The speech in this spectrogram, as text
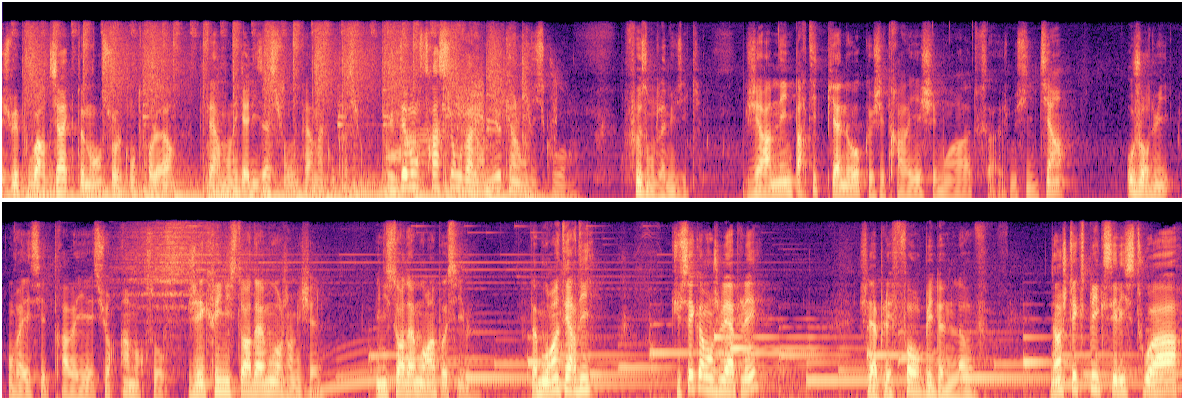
je vais pouvoir directement sur le contrôleur faire mon égalisation, faire ma compression. Une démonstration valant mieux qu'un long discours. Faisons de la musique. J'ai ramené une partie de piano que j'ai travaillé chez moi, tout ça. Je me suis dit, tiens, aujourd'hui, on va essayer de travailler sur un morceau. J'ai écrit une histoire d'amour, Jean-Michel. Une histoire d'amour impossible. D'amour interdit. Tu sais comment je l'ai appelé? Je l'ai appelé Forbidden Love. Non, je t'explique, c'est l'histoire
